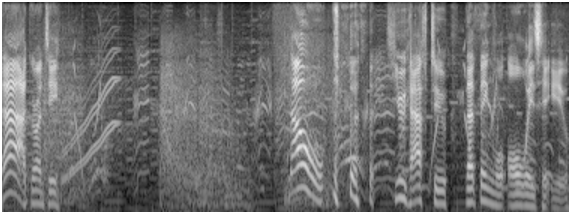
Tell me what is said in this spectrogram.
Ah, Grunty. No! you have to. That thing will always hit you.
